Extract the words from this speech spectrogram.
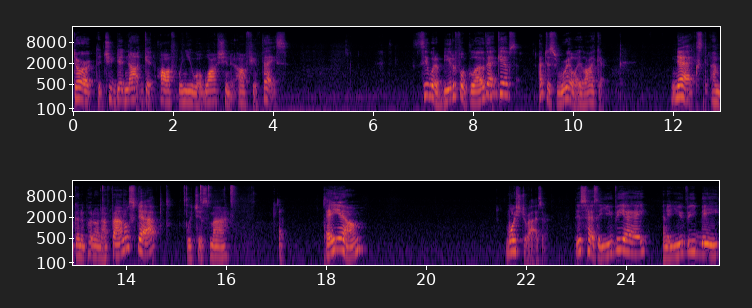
dirt that you did not get off when you were washing it off your face. See what a beautiful glow that gives? I just really like it. Next, I'm going to put on our final step, which is my AM moisturizer. This has a UVA and a UVB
